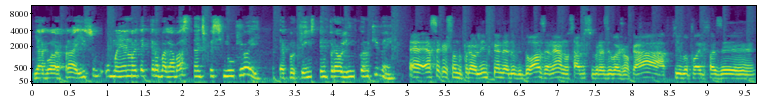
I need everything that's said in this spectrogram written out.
E agora, para isso, o Manhã vai ter que trabalhar bastante com esse núcleo aí. Até porque a gente tem um pré-olímpico ano que vem. É, essa questão do pré-olímpico ainda é duvidosa, né? Não sabe se o Brasil vai jogar, a FIBA pode fazer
